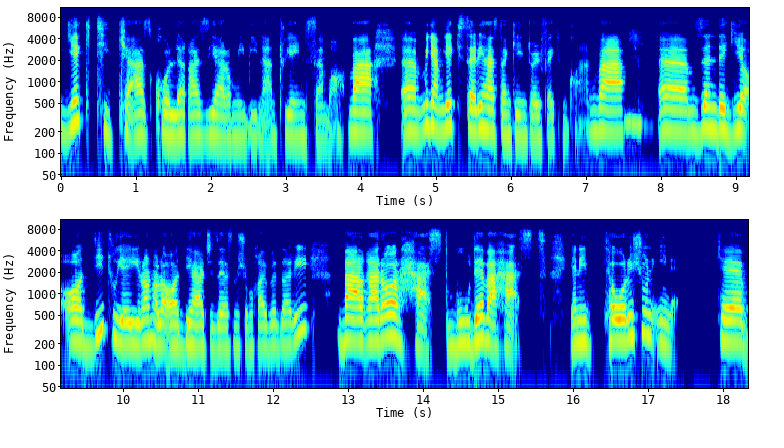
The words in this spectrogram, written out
یک تیکه از کل قضیه رو می‌بینن توی این سه ماه و میگم یک سری هستن که اینطوری فکر می‌کنن و زندگی عادی توی ایران حالا عادی هر چیزی اسمشو می‌خوای بذاری برقرار هست بوده و هست. یعنی تئوریشون اینه. که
